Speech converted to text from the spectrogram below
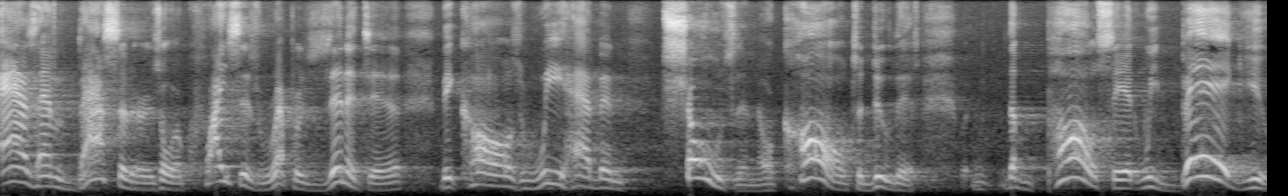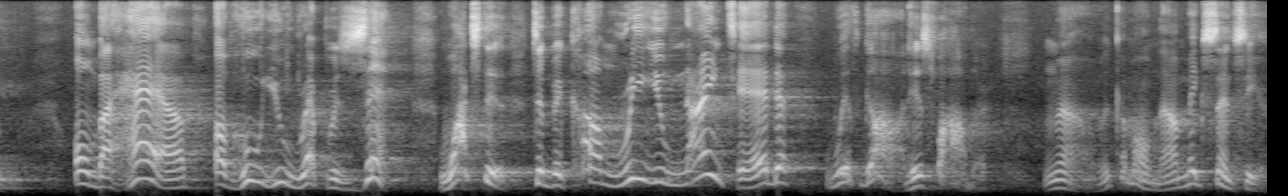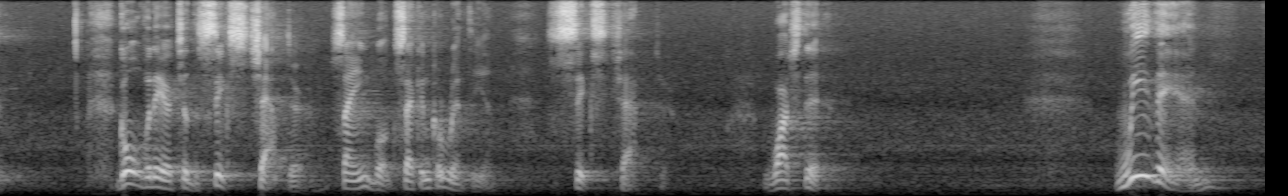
as ambassadors or Christ's representative, because we have been chosen or called to do this, the Paul said, We beg you on behalf of who you represent. Watch this to become reunited with God, his Father. Now, come on now, makes sense here. Go over there to the sixth chapter, same book, Second Corinthians, sixth chapter. Watch this. We then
